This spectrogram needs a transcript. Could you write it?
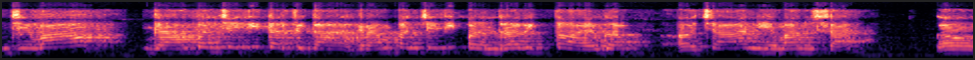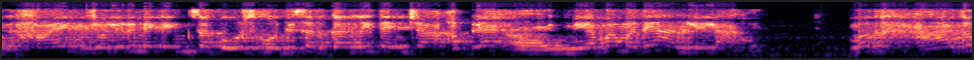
जेव्हा ग्रामपंचायतीतर्फे ग्रामपंचायती पंधरा वित्त आयोगाच्या नियमानुसार हा एक ज्वेलरी मेकिंगचा कोर्स मोदी सरकारने त्यांच्या आपल्या नियमामध्ये आणलेला आहे. मग हा जो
